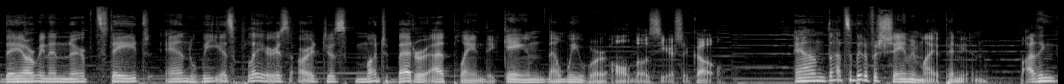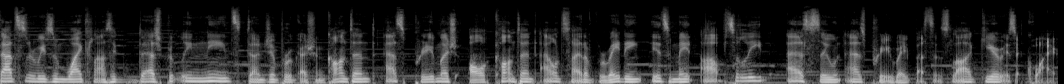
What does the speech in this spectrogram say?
they are in a nerfed state, and we as players are just much better at playing the game than we were all those years ago. And that's a bit of a shame in my opinion. But I think that's the reason why Classic desperately needs dungeon progression content, as pretty much all content outside of raiding is made obsolete as soon as pre-raid best in slot gear is acquired.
